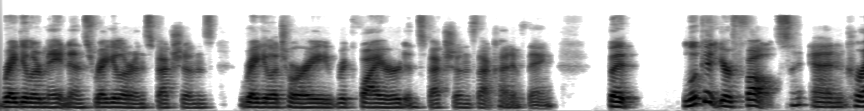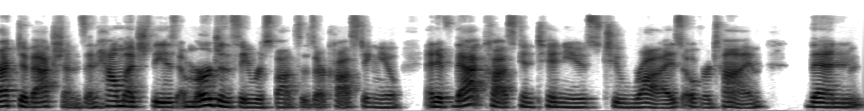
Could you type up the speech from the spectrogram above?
regular maintenance, regular inspections, regulatory required inspections, that kind of thing. But look at your faults and corrective actions and how much these emergency responses are costing you. And if that cost continues to rise over time, then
